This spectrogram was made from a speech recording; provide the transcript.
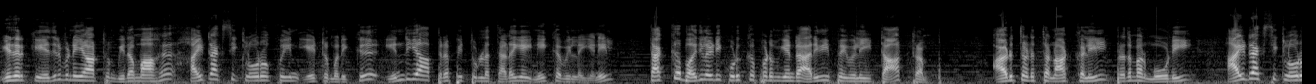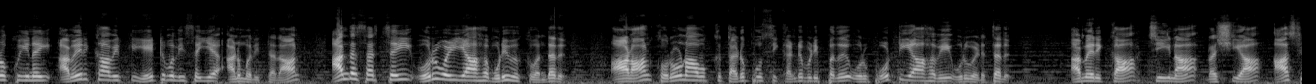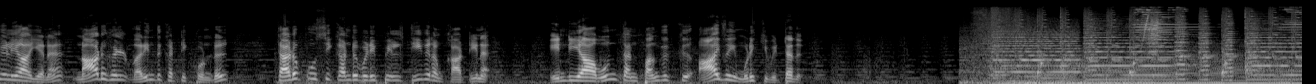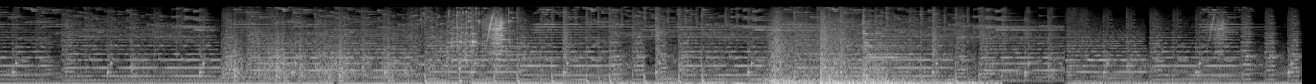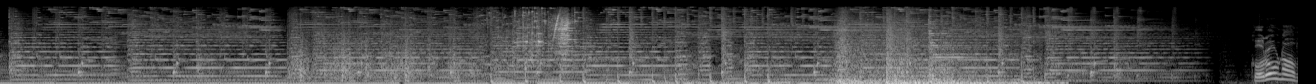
இதற்கு எதிர்வினையாற்றும் விதமாக ஹைட்ராக்சி குளோரோகுயின் ஏற்றுமதிக்கு இந்தியா பிறப்பித்துள்ள தடையை நீக்கவில்லை எனில் தக்க பதிலடி கொடுக்கப்படும் என்ற அறிவிப்பை வெளியிட்டார் ட்ரம்ப். அடுத்தடுத்த நாட்களில் பிரதமர் மோடி ஹைட்ராக்சி குளோரோகுயினை அமெரிக்காவிற்கு ஏற்றுமதி செய்ய அனுமதித்ததால் அந்த சர்ச்சை ஒரு வழியாக முடிவுக்கு வந்தது. ஆனால் கொரோனாவுக்கு தடுப்பூசி கண்டுபிடிப்பது ஒரு போட்டியாகவே உருவெடுத்தது. அமெரிக்கா சீனா ரஷ்யா ஆஸ்திரேலியா என நாடுகள் வரிந்து கட்டிக்கொண்டு தடுப்பூசி கண்டுபிடிப்பில் தீவிரம் காட்டின. இந்தியாவும் தன் பங்குக்கு ஆய்வை முடுக்கிவிட்டது.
